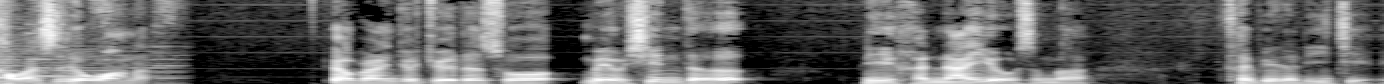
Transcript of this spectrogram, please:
考完试就忘了。要不然就觉得说没有心得，你很难有什么特别的理解。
